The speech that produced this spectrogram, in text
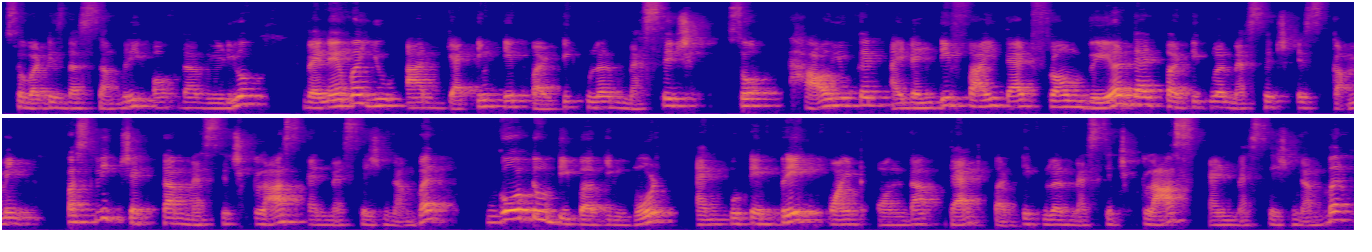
So what is the summary of the video? Whenever you are getting a particular message, so how you can identify that from where that particular message is coming? Firstly, check the message class and message number. Go to debugging mode and put a breakpoint on the that particular message class and message number.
